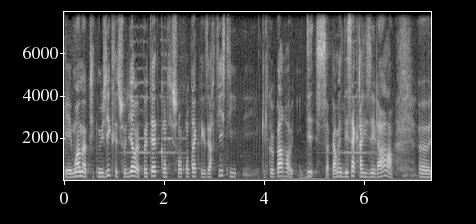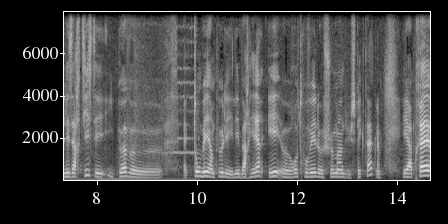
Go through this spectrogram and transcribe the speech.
Et moi, ma petite musique, c'est de se dire bah, peut-être quand ils sont en contact avec les artistes, quelque part, ça permet de désacraliser l'art, euh, les artistes, et ils peuvent euh, bah, tomber un peu les, barrières et euh, retrouver le chemin du spectacle. Et après,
